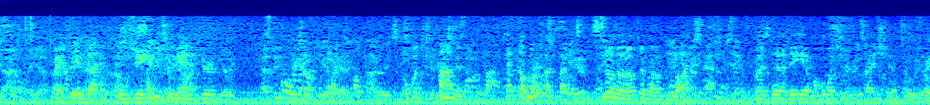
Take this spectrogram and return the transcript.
Right, They've got it. and James, the manager, whole bunch of different Bob, things. Bob. That's what we're talking about. No, no, no, I'm talking about Uncle Bob's. But uh, they have a whole bunch of different size chefs over there.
